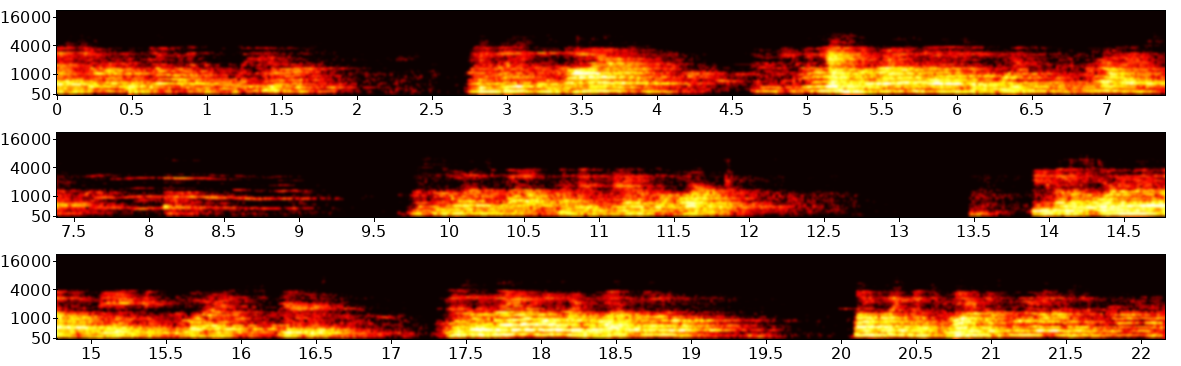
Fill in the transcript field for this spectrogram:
as children of God, as believers, with this desire to show those around us and point them to Christ, this is what it's about, the hidden man of the heart. Even the ornament of a meek and quiet spirit. And isn't that what we want, though? Something that's going to point others to Christ?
